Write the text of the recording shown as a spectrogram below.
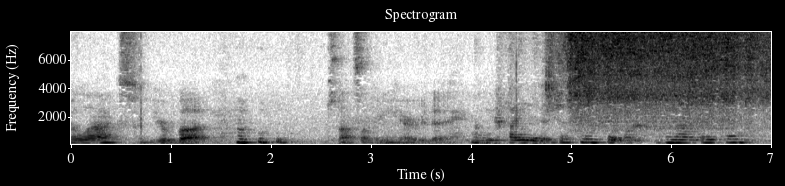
relax your butt. it's not something you hear every day. When you fight it, it just makes it.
